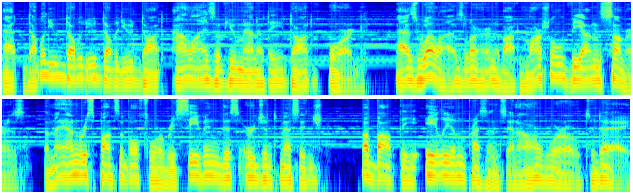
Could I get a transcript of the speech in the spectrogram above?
at www.alliesofhumanity.org, as well as learn about Marshall Vian Summers, the man responsible for receiving this urgent message about the alien presence in our world today.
